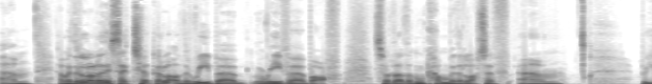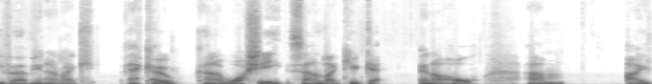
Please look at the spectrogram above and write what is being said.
Um, and with a lot of this, I took a lot of the reverb reverb off, so a lot of them come with a lot of um, reverb. You know, like echo, kind of washy sound, like you'd get in a hall. Um, I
